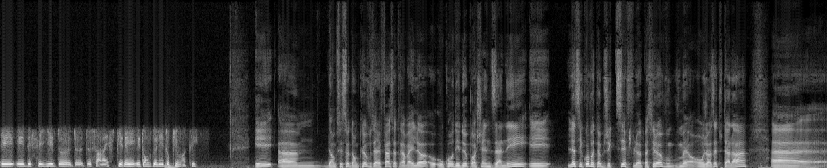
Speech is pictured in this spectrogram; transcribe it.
et, et d'essayer de, de, de s'en inspirer et donc de les hmm. documenter. Et euh, donc c'est ça. Donc là, vous allez faire ce travail-là au, au, cours des deux prochaines années. Et là, c'est quoi votre objectif là? Parce que là, vous, on jasait tout à l'heure euh,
